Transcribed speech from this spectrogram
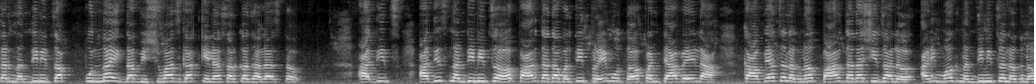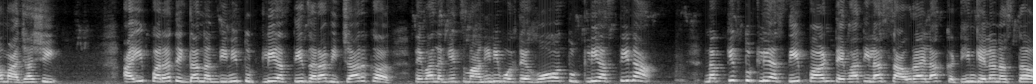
तर नंदिनीचा पुन्हा एकदा विश्वासघात केल्यासारखं झालं असतं. आधीच आधीच नंदिनीचं पारदादावरती प्रेम होतं पण त्यावेळेला काव्याचं लग्न पारदादाशी झालं आणि मग नंदिनीचं लग्न माझ्याशी. आई परत एकदा नंदिनी तुटली असती जरा विचार कर. तेव्हा लगेच मानिनी बोलते हो तुटली असती ना. नक्कीच तुटली असती पण तेव्हा तिला सावरायला कठीण गेलं नसतं.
